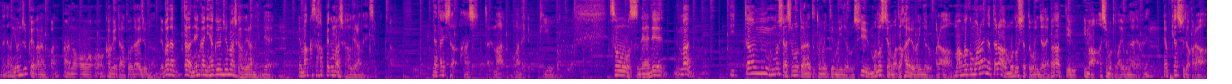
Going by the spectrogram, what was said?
ななんか40回かなんかかなあの、かけた後は大丈夫なんで。まあだ、ただ年間240万しかかけられないんで、えうん。で、マックス800万しかかけられないんですよ。大した話だ、まあ、わかんないけど、企業インパクトがそうですね。で、まあ、一旦、もし足元あれだと止めてもいいだろうし、戻してもまた入ればいいんだろうから、満額もらえんだったら戻しちゃった方がいいんじゃないかなっていう、今、足元が良くないならね。うんやっぱキャッシュだから、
